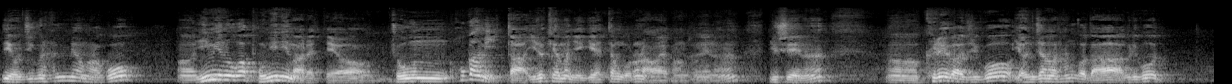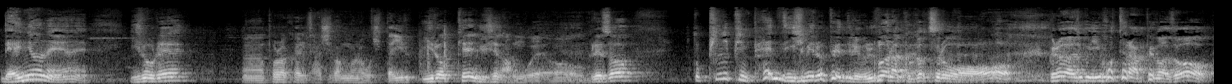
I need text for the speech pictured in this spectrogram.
근데 여직원 한 명하고 어, 이민호가 본인이 말했대요. 좋은 호감이 있다. 이렇게만 얘기했던 거로 나와요, 방송에는. 뉴스에는. 어, 그래가지고 연장을 한 거다. 그리고 내년에 1월에 어, 보라카이를 다시 방문하고 싶다. 이- 이렇게 뉴스에 나온 거예요. 그래서 또 필리핀 팬들, 이민호 팬들이 얼마나 그것스러워. 그래가지고 이 호텔 앞에 가서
